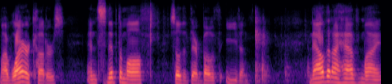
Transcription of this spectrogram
my wire cutters and snip them off so that they're both even. Now that I have my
